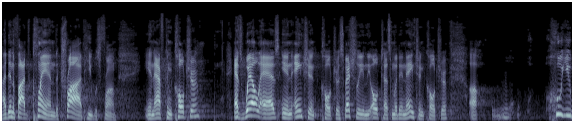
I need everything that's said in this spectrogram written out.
identified the clan, the tribe he was from. In African culture, as well as in ancient culture, especially in the Old Testament, in ancient culture, uh, who you,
